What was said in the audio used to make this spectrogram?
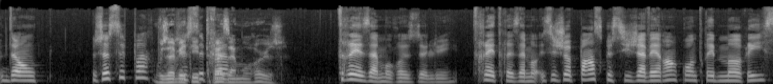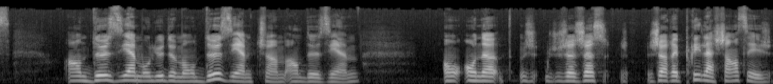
donc, je sais pas. Vous avez été très amoureuse. Très amoureuse de lui. Très, très amoureuse. Je pense que si j'avais rencontré Maurice en deuxième au lieu de mon deuxième chum en deuxième, on, a, j'aurais pris la chance et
